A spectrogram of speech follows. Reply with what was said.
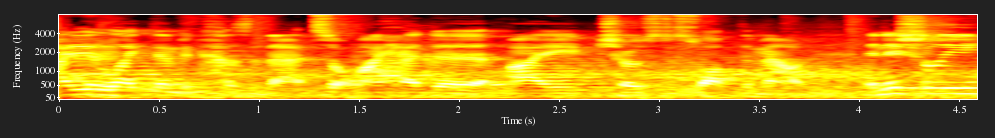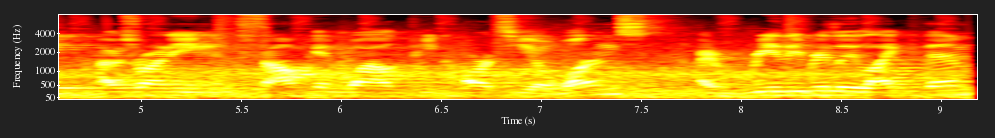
I didn't like them because of that, so I had to, I chose to swap them out. Initially, I was running Falken Wildpeak RT01s. I really, really liked them.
